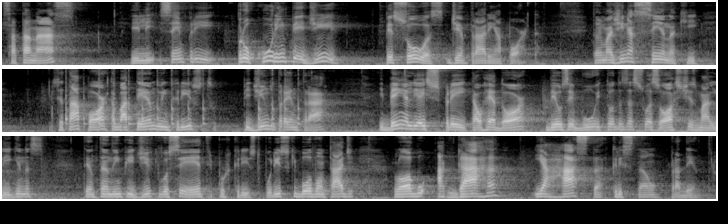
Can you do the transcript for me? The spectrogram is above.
Satanás, ele sempre procura impedir pessoas de entrarem à porta. Então imagine a cena aqui. Você está à porta, batendo em Cristo, pedindo para entrar, e bem ali à espreita, ao redor, Beuzebu e todas as suas hostes malignas, tentando impedir que você entre por Cristo. Por isso que boa vontade logo agarra e arrasta cristão para dentro.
